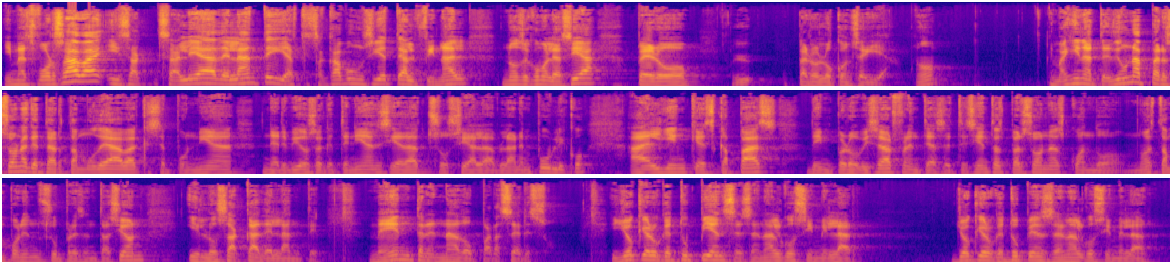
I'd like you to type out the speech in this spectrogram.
Y me esforzaba y salía adelante y hasta sacaba un 7 al final. No sé cómo le hacía, pero, pero lo conseguía, ¿no? Imagínate, de una persona que tartamudeaba, que se ponía nerviosa, que tenía ansiedad social a hablar en público, a alguien que es capaz de improvisar frente a 700 personas cuando no están poniendo su presentación y lo saca adelante. Me he entrenado para hacer eso. Y yo quiero que tú pienses en algo similar. Yo quiero que tú pienses en algo similar.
